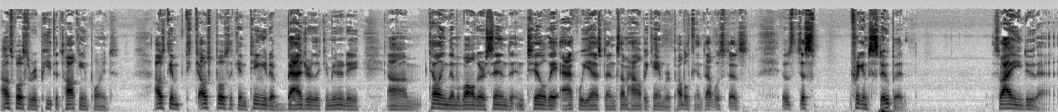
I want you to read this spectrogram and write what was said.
I was supposed to repeat the talking points. I was I was supposed to continue to badger the community, um, telling them of all their sins until they acquiesced and somehow became Republicans. That was just it was just freaking stupid. So I didn't do that.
